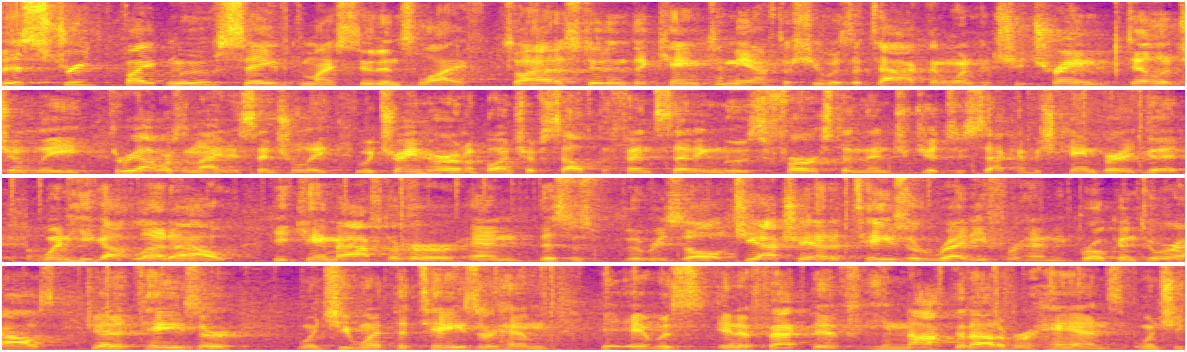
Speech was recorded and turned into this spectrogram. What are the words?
This street fight move saved my student's life. So I had a student that came to me after she was attacked, and when she trained diligently, three hours a night essentially, we trained her on a bunch of self-defense setting moves first and then jujitsu second, but she came very good. When he got let out, he came after her, and this is the result. She actually had a taser ready for him. He broke into her house, she had a taser. When she went to taser him, it was ineffective. He knocked it out of her hands. When she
